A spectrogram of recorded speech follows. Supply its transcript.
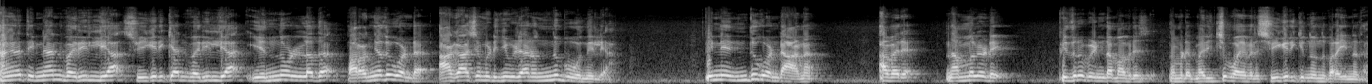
അങ്ങനെ തിന്നാൻ വരില്ല സ്വീകരിക്കാൻ വരില്ല എന്നുള്ളത് പറഞ്ഞതുകൊണ്ട് ആകാശം ഇടിഞ്ഞു വീഴാനൊന്നും പോകുന്നില്ല. പിന്നെ എന്തുകൊണ്ടാണ് അവർ നമ്മളുടെ പിതൃപിണ്ഡം അവർ നമ്മുടെ മരിച്ചുപോയവരെ സ്വീകരിക്കുന്നു എന്ന് പറയുന്നത്?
